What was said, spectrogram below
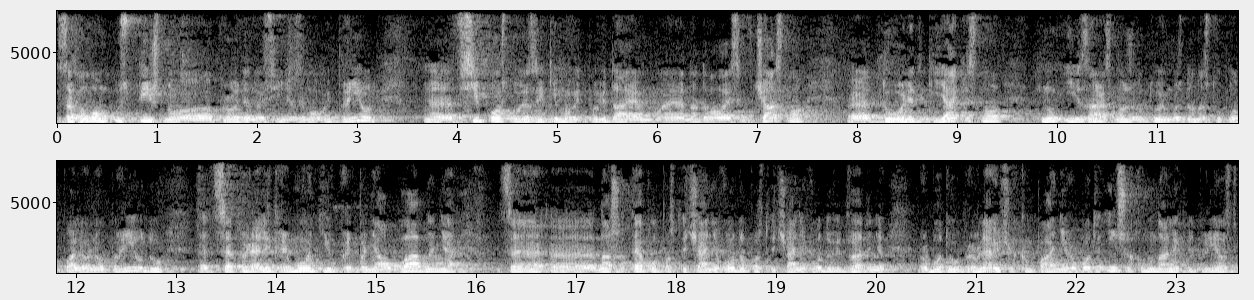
Загалом успішно пройдено осінньо-зимовий період. Е, Всі послуги, за які ми відповідаємо, е, надавалися вчасно, е, доволі таки якісно. Ну і зараз ми вже готуємось до наступного опалювального періоду. Це перелік ремонтів, придбання обладнання, це е, наше теплопостачання, водопостачання, водовідведення, робота управляючих компаній, робота інших комунальних підприємств.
